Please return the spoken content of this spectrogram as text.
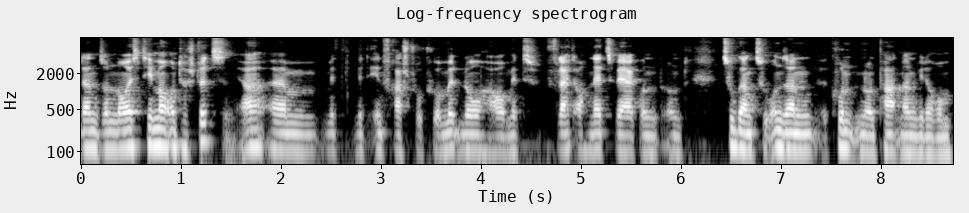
dann so ein neues Thema unterstützen, ja, ähm, mit, mit Infrastruktur, mit Know-how, mit vielleicht auch Netzwerk und, und Zugang zu unseren Kunden und Partnern wiederum.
